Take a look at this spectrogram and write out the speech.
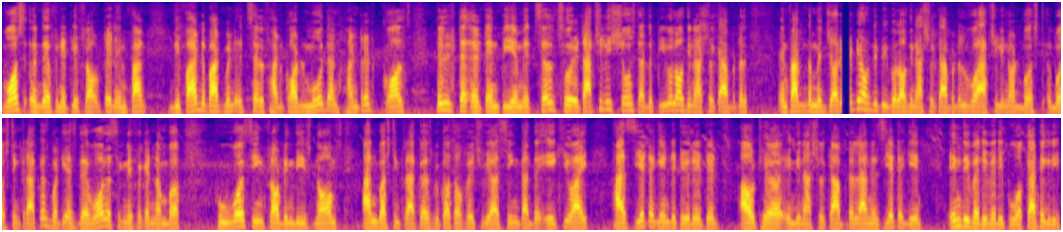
was uh, definitely flouted. In fact, the fire department itself had got more than 100 calls till t- uh, 10 p.m. itself. So it actually shows that the people of the national capital in fact, the majority of the people of the national capital were actually not burst, bursting crackers, but yes, there was a significant number who were seen flouting these norms and bursting crackers, because of which we are seeing that the AQI has yet again deteriorated out here in the national capital and is yet again in the very, very poor category.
